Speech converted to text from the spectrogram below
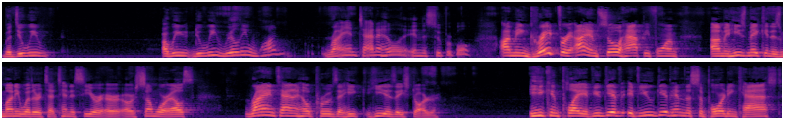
But do we are we do we really want Ryan Tannehill in the Super Bowl. I mean, great for him. I am so happy for him. I mean, he's making his money whether it's at Tennessee or, or, or somewhere else. Ryan Tannehill proves that he he is a starter. He can play if you give if you give him the supporting cast,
